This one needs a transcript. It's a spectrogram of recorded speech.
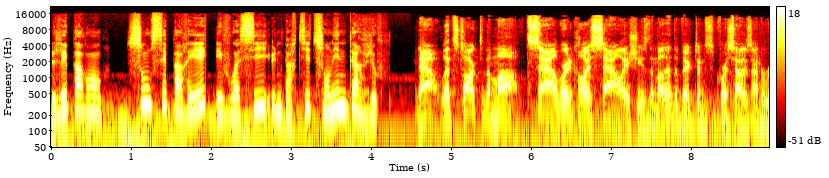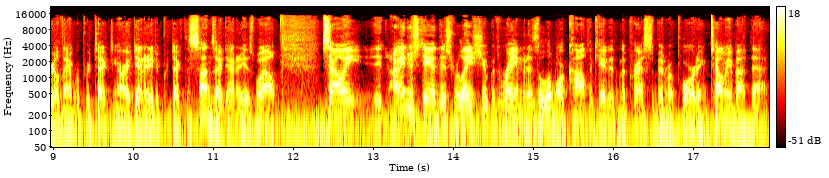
les parents sont séparés. Et voici une partie de son interview. Now, let's talk to the mom. Sal, we're going to call her Sally. She's the mother of the victims. Of course, Sally's not her real name. We're protecting her identity to protect the son's identity as well. Sally, I understand this relationship with Raymond is a little more complicated than the press has been reporting. Tell me about that.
